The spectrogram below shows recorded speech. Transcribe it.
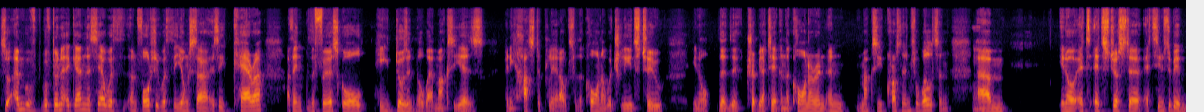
so and we've we've done it again this year with unfortunately with the youngster. Is he Kera? I think the first goal he doesn't know where Maxi is, and he has to play it out for the corner, which leads to you know the the Trippier taking the corner and, and Maxi crossing in for Wilson. Um, you know, it's it's just a it seems to be a,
